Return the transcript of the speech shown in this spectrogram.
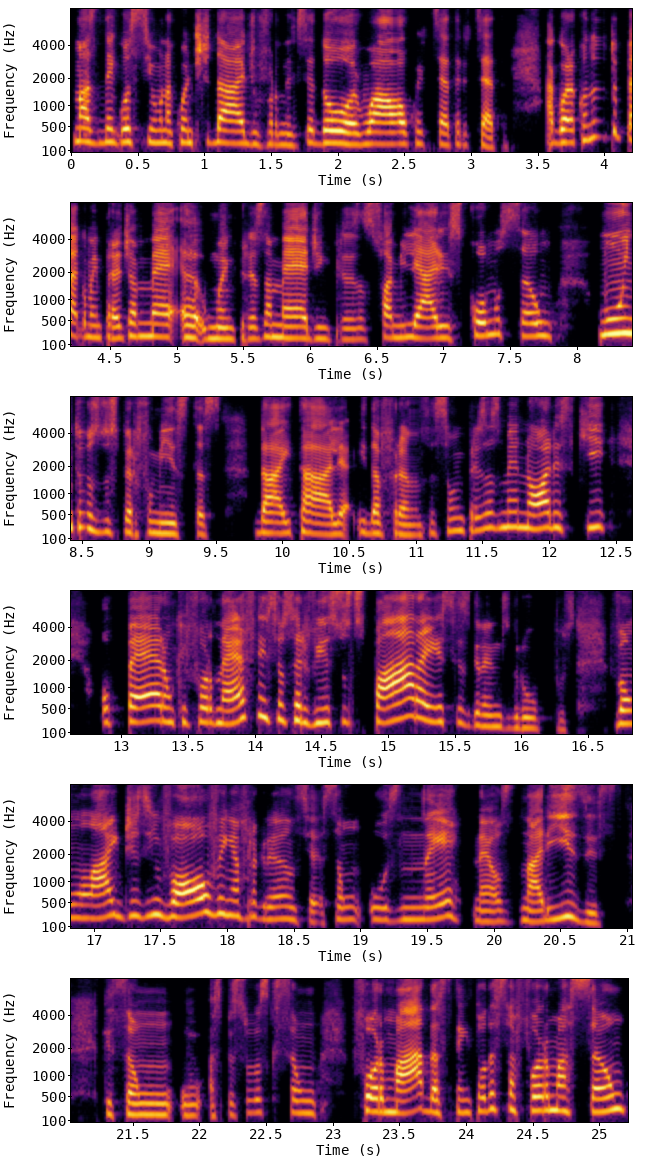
mas negociam na quantidade, o fornecedor, o álcool, etc, etc. Agora, quando tu pega uma empresa, eh, uma empresa média, empresas familiares, como são muitos dos perfumistas da Itália e da França, são empresas menores que operam, que fornecem seus serviços para esses grandes grupos. Vão lá e desenvolvem a fragrância. São os NE, né, os narizes, que são o, as pessoas que são formadas, têm toda essa formação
